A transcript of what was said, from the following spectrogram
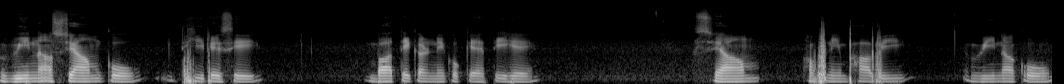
वीना श्याम को धीरे से बातें करने को कहती है, श्याम अपनी भाभी वीना को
